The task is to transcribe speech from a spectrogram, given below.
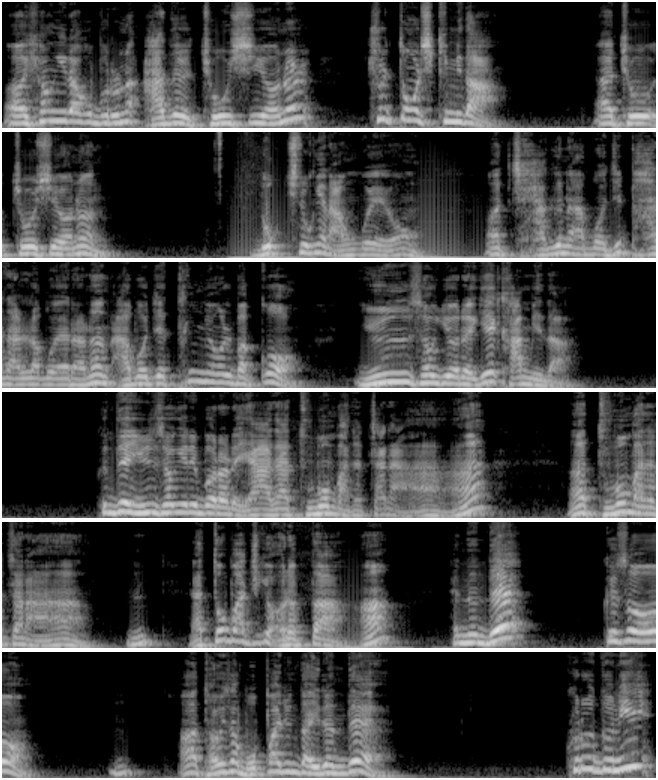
어, 형이라고 부르는 아들 조시현을 출동을 시킵니다. 아, 조 조시현은 녹취록에 나온 거예요. 어, 작은 아버지 봐달라고 해라는 아버지의 특명을 받고 윤석열에게 갑니다. 근데 윤석열이 뭐라 그래? 야, 나 두 번 맞았잖아. 어? 어, 두번 맞았잖아. 응? 야, 또 봐주기 어렵다. 어? 했는데 그래서 응? 아, 더 이상 못 봐준다 이랬는데 그러더니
